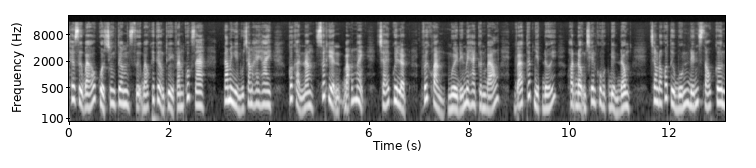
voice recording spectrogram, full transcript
Theo dự báo của Trung tâm Dự báo Khí tượng Thủy văn Quốc gia, năm 2022 có khả năng xuất hiện bão mạnh trái quy luật với khoảng 10 đến 12 cơn bão và áp thấp nhiệt đới hoạt động trên khu vực Biển Đông, trong đó có từ 4 đến 6 cơn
